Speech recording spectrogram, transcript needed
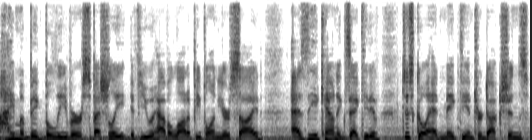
I'm a big believer, especially if you have a lot of people on your side. As the account executive, just go ahead and make the introductions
